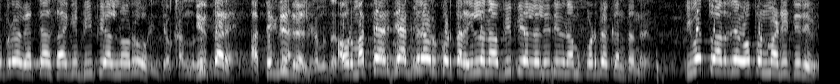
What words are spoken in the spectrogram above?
ಇಬ್ಬರು ವ್ಯತ್ಯಾಸ ಆಗಿ ಬಿ ಪಿ ಎಲ್ನವರು ಇರ್ತಾರೆ. ಆ ತೆಗೆದಿದ್ರಲ್ಲಿ. ಅವ್ರು ಮತ್ತೆ ಅರ್ಜಿ ಹಾಕಿದ್ರೆ ಅವ್ರು ಕೊಡ್ತಾರೆ. ಇಲ್ಲ ನಾವು ಬಿ ಪಿ ಎಲ್ ಅಲ್ಲಿ ಇದೀವಿ ನಮ್ಗೆ ಕೊಡ್ಬೇಕಂತಂದ್ರೆ. ಇವತ್ತು ಅದನ್ನೇ ಓಪನ್ ಮಾಡಿ ಇಟ್ಟಿದ್ದೀವಿ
